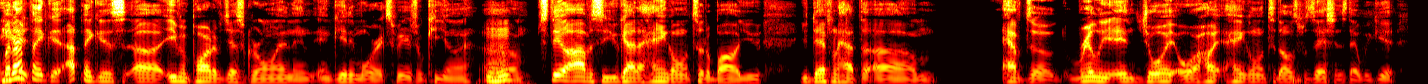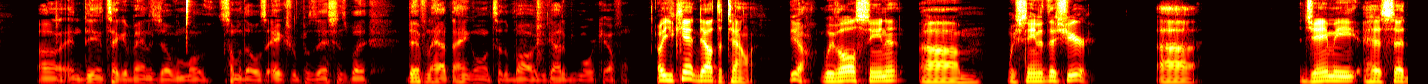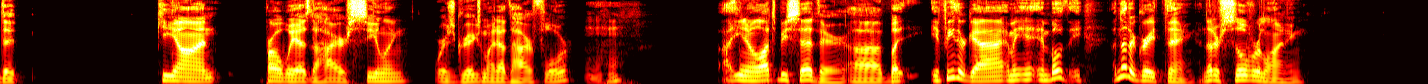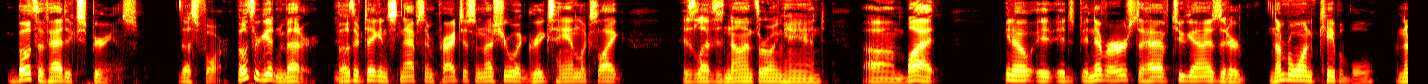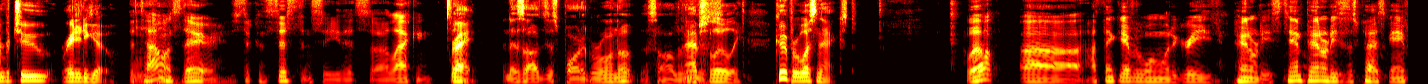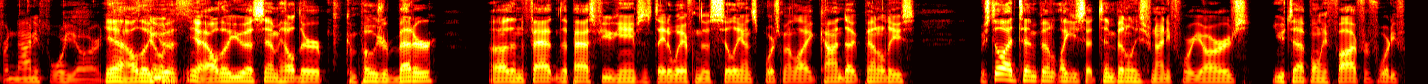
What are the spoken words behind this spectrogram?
But I think I think it's uh, even part of just growing and, and getting more experience with Keon. Mhm. Um, still, obviously, you got to hang on to the ball. You you definitely have to um, have to really enjoy or hang on to those possessions that we get, uh, and then take advantage of them of some of those extra possessions. But definitely have to hang on to the ball. You got to be more careful. oh, you can't doubt the talent. Yeah. We've all seen it. Um, we've seen it this year. Uh, Jamie has said that Keon probably has the higher ceiling, whereas Griggs might have the higher floor. Mm-hmm. Uh, you know, a lot to be said there. Uh, but if either guy, I mean, and both, another great thing, another silver lining, both have had experience thus far. Both are getting better. Both are taking snaps in practice. I'm not sure what Griggs' hand looks like. His left is non-throwing hand, um, but you know, it, it it never hurts to have two guys that are number one capable number two ready to go. The talent's there. It's the consistency that's uh, lacking. Right. And that's all just part of growing up. That's all it is. Absolutely. Cooper, what's next? Well, uh, I think everyone would agree. Penalties. Ten penalties this past game for 94 yards. Yeah, although US, us. yeah, although USM held their composure better uh, than the fat the past few games and stayed away from those silly unsportsmanlike conduct penalties. We still had ten pen- like you said, ten penalties for ninety four yards. UTEP only five for forty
